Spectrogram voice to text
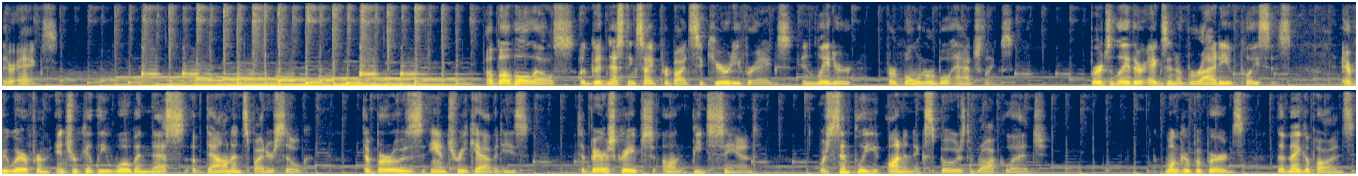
their eggs. Above all else, a good nesting site provides security for eggs and later for vulnerable hatchlings. Birds lay their eggs in a variety of places, everywhere from intricately woven nests of down and spider silk, to burrows and tree cavities, to bare scrapes on beach sand, or simply on an exposed rock ledge. One group of birds, the megapodes,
